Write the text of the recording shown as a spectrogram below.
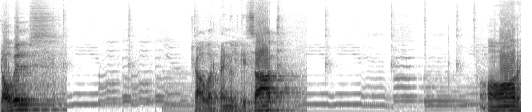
टॉवेल्स शावर पैनल के साथ, और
